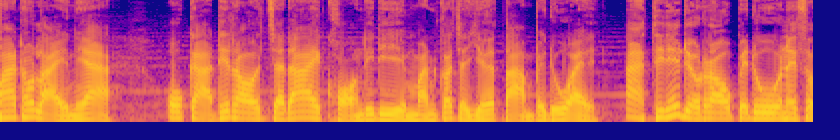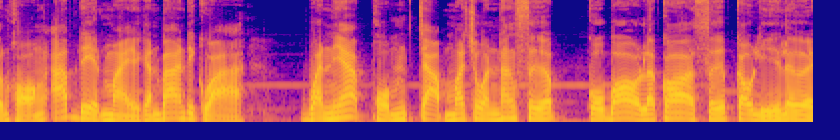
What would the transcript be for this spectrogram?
มากเท่าไหร่เนี่ยโอกาสที่เราจะได้ของดีๆ มันก็จะเยอะตามไปด้วย อะ ทีนี้เดี๋ยวเราไปดูในส่วนของอัปเดตใหม่กันบ้างดีกว่า วันนี้ผมจับมาชนทั้งเซิร์ฟ global แล้วก็เซิร์ฟเกาหลีเลย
